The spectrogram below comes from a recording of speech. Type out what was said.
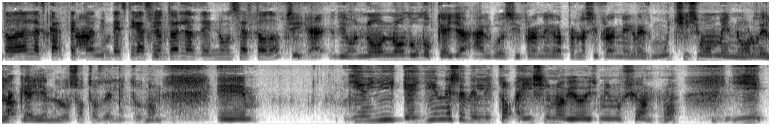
todas las carpetas de investigación, todas las denuncias, todo. Sí, ah, digo, no, no dudo que haya algo de cifra negra, pero la cifra negra es muchísimo menor de la que hay en los otros delitos, ¿no? Eh, y allí, allí, en ese delito, ahí sí no ha habido disminución, ¿no? Y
